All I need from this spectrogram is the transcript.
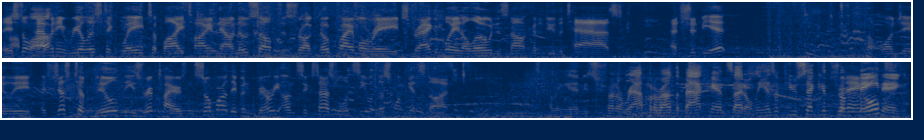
They just don't uh-huh. have any realistic way to buy time now. No self-destruct, no Primal Rage. Dragon Blade alone is not gonna do the task. That should be it. 1J Lee. It's just to build these rip tires, and so far they've been very unsuccessful. Let's see what this one gets done. Coming in, he's trying to wrap it around the backhand side. Only has a few seconds Good remaining. Angle.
